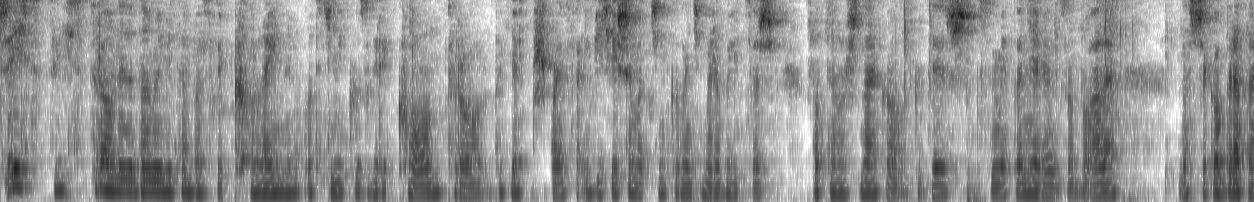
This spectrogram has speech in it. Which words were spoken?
Cześć z tej strony Dodamy, witam was w kolejnym odcinku z gry Control. Tak jest, proszę państwa, i w dzisiejszym odcinku będziemy robili coś potężnego, gdyż w sumie to nie wiem co, bo ale naszego brata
